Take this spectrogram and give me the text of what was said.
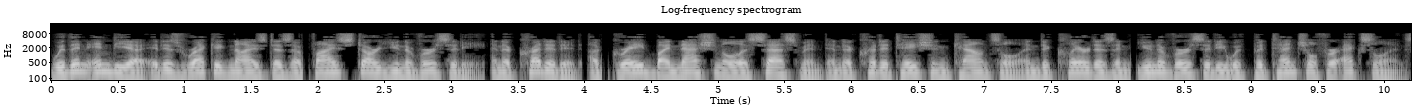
Within India it is recognized as a five-star university and accredited a grade by National Assessment and Accreditation Council and declared as an university with potential for excellence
